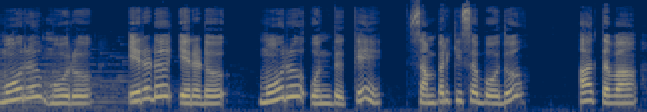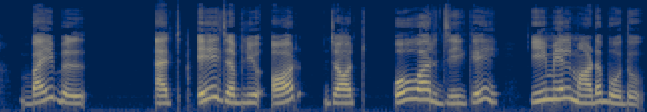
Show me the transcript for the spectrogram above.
ಮೂರು ಮೂರು, ಎರಡು ಎರಡು, ಮೂರು, ಒಂದಕ್ಕೆ ಸಂಪರ್ಕಿಸಬಹುದು ಅಥವಾ bible at A W R dot O R ಜಿಗೆ ಇಮೇಲ್ ಮಾಡಬಹುದು.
